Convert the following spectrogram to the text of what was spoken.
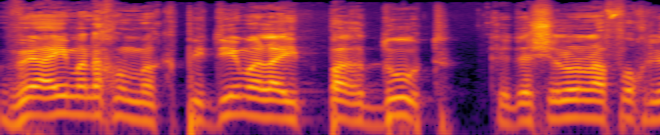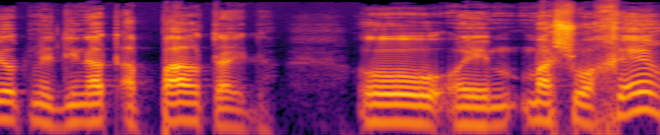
והאם אנחנו מקפידים על ההיפרדות כדי שלא נהפוך להיות מדינת אפרטהייד או אה, משהו אחר,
